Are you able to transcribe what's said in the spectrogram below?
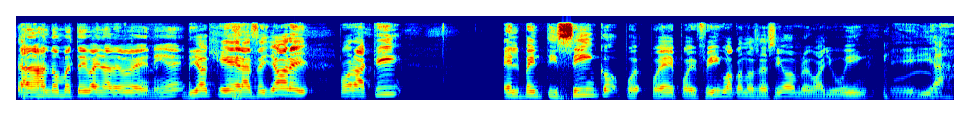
dejando meter vaina de Beni, ¿eh? Dios quiera, señores. Por aquí, el 25, pues, pues por fin voy a conocer ese hombre, Guayubín. Eh, ya.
